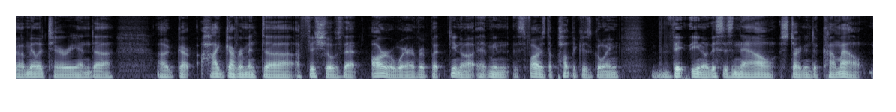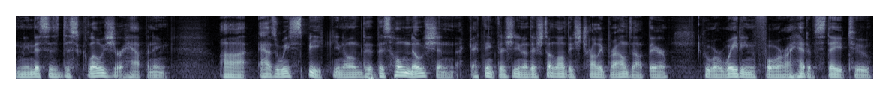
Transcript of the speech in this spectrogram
uh, military and uh, uh, go high government officials that are aware of it. But you know, I mean, as far as the public is going, they, you know, this is now starting to come out. I mean, this is disclosure happening uh, as we speak. You know, th this whole notion, I think there's, you know, there's still all these Charlie Browns out there who are waiting for a head of state to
